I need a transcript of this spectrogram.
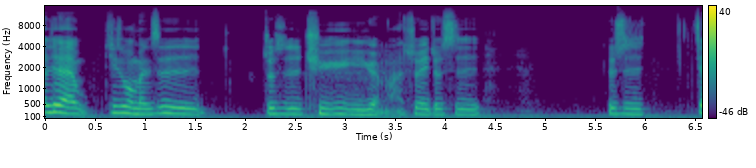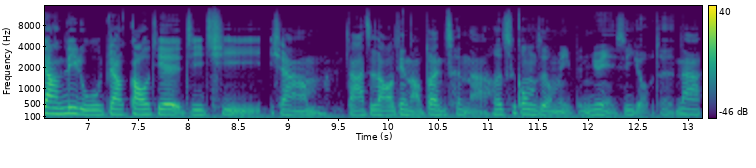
而且其实我们是就是区域医院嘛，所以就是就是这样。例如比较高阶的机器，像大家知道电脑断层啊、核磁共振，我们本院也是有的。那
